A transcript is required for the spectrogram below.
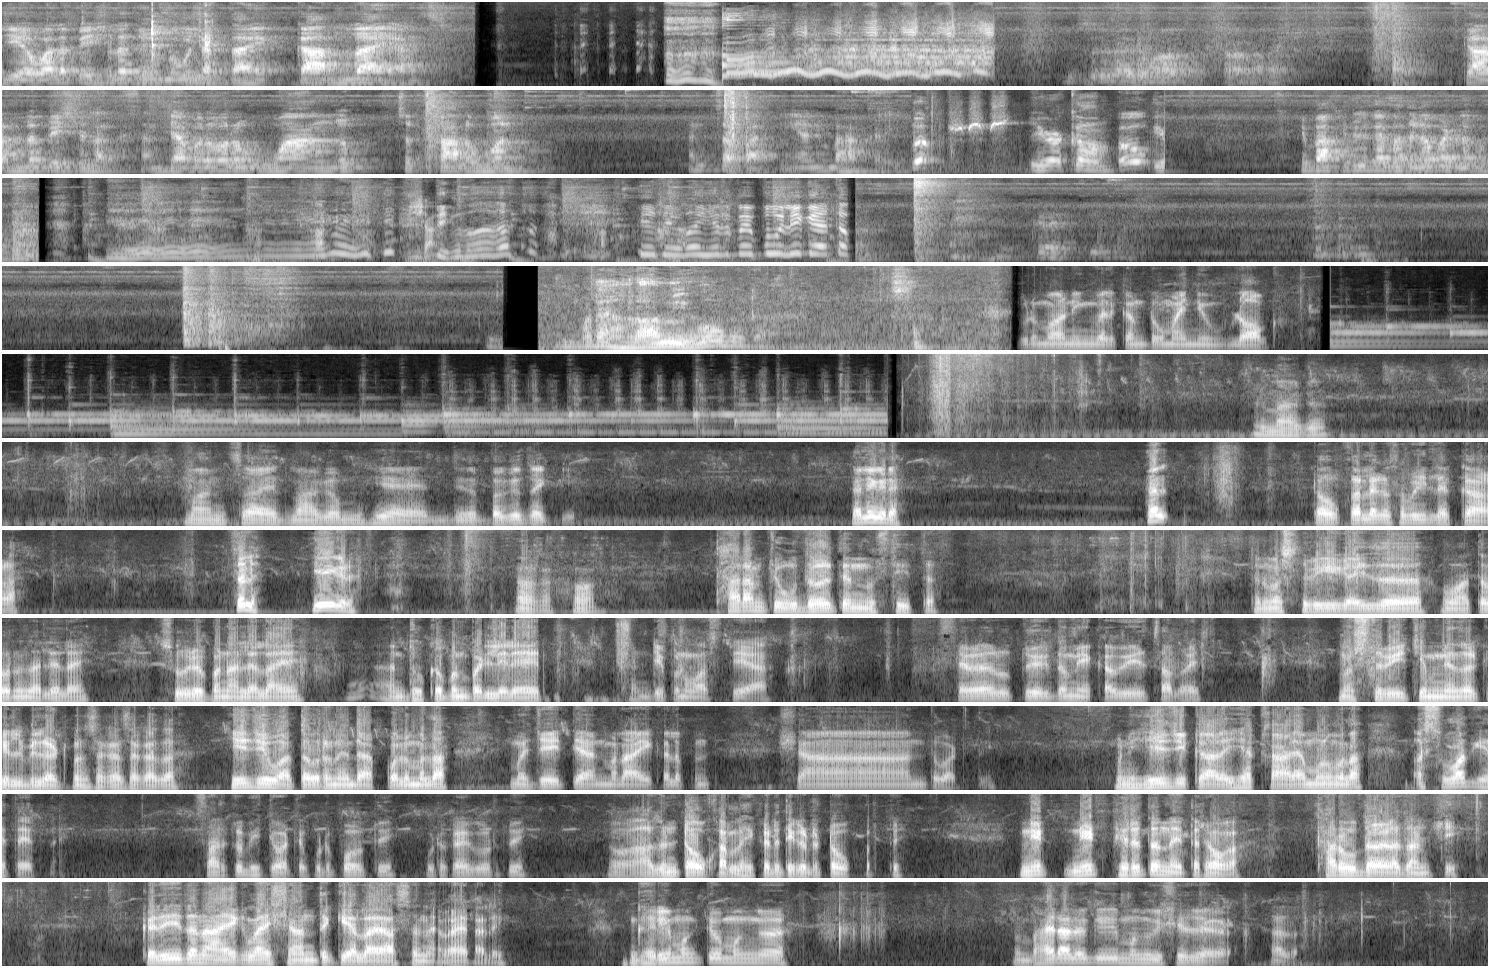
जेवायला पेशला तुम्ही बघू शकताय. कारला आहे आज. दुसरं काय तुम्हाला कळणार आहे? कारलं पेशल आणि त्याबरोबर वांगचं कालवण. आणि चपाती आणि भाकरी. Here I come. Oh. हे भाकरीला काय भदगा पडला बघ बड़ा हरामी हो. बेटा good morning welcome to my new blog माग माणसं आहेत माग हे आहेत तिथं बघत आहे की. चल इकडे. चल. टवकारला कसं बघितलं काळा. चल ये इकडे. हो का? हो का? थार आमची उधळते नुसती इथं. तर मस्तपैकी गाईज वातावरण झालेलं आहे. सूर्य पण आलेला आहे. आणि धुकं पण पडलेले आहेत. थंडी पण वाजते या. सगळं ऋतू एकदम एका वेळी चालू आहे मस्तपैकी चिमण्याचा किलबिलाट पण सकाळ सकाळचा. हे जे वातावरण आहे दाखवायला मला मजा येते आणि मला ऐकायला पण शांत वाटते. पण हे जे काळ ह्या काळ्यामुळे मला आस्वाद घेता येत नाही. सारखं भीती वाटते. कुठं पळतोय कुठं काय करतोय. हो, अजून टवकारला इकडे तिकडे टव करतोय. नीट नीट फिरतच नाही तर हो का थार उधळलाच आमची. कधी त्यांना ऐकलाय शांत केलाय असं नाही बाहेर आले घरी मग तो मग बाहेर आलो की मग विषय वेगळा. आता.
